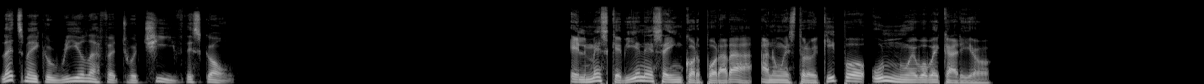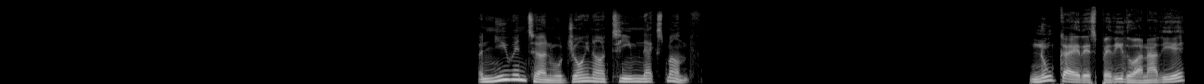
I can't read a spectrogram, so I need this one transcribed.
Let's make a real effort to achieve this goal. El mes que viene se incorporará a nuestro equipo un nuevo becario. A new intern will join our team next month. Nunca he despedido a nadie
